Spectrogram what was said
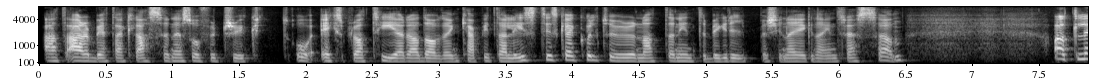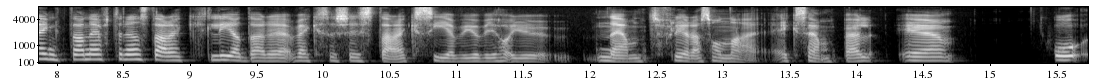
att arbetarklassen är så förtryckt och exploaterad av den kapitalistiska kulturen att den inte begriper sina egna intressen. Att längtan efter en stark ledare växer sig stark ser vi ju. Vi har ju nämnt flera sådana exempel. Eh, och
